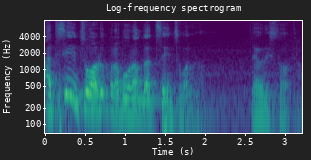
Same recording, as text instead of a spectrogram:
అతిశయించువాడు ప్రభువునందు అతిశయించవలను. దేవుని స్తోత్రం.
